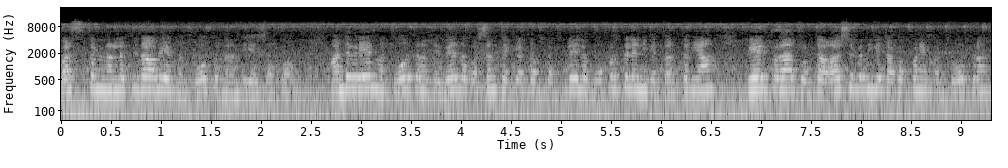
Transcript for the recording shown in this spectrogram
பரிசுத்தம் நல்ல பிதாவே என் தோத்து நன்றி ஏசப்பா. ஆண்டவரே என் தோத்து அந்த வேத வசனத்தை கேட்ட உங்க பிள்ளையில ஒவ்வொருத்தல நீங்க தனித்தனியா பேர் பெறா தொட்டு ஆசிர்வதிங்க தகப்பனே என் தோத்துறோம்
